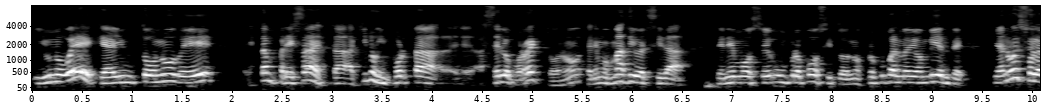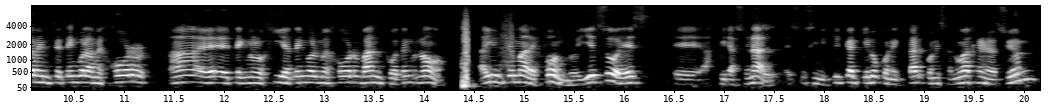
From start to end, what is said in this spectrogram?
y uno ve que hay un tono de esta empresa está, aquí nos importa eh, hacer lo correcto, ¿no? Tenemos más diversidad, tenemos eh, un propósito, nos preocupa el medio ambiente. Ya no es solamente tengo la mejor ah, tecnología, tengo el mejor banco, tengo, no, hay un tema de fondo y eso es eh, aspiracional. Eso significa quiero conectar con esa nueva generación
